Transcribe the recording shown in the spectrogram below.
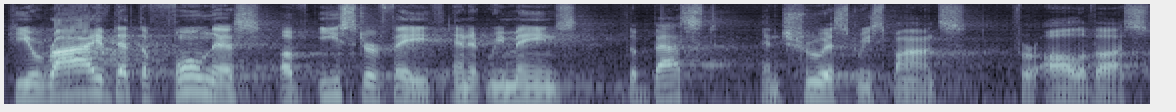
He arrived at the fullness of Easter faith, and it remains the best and truest response for all of us.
